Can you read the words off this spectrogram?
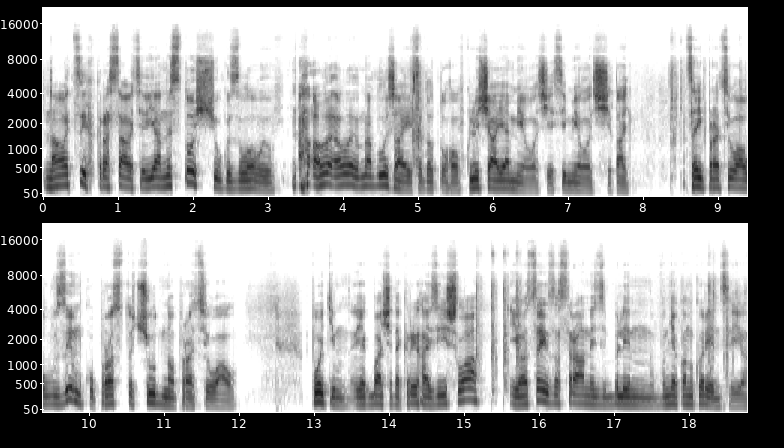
На оцих красавців я не 100 щук зловив, але, але наближається до того, включає мелоч, якщо мелоч считати. Цей працював взимку, просто чудно працював. Потім, як бачите, крига зійшла, і оцей засранець, блін, вне конкуренції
